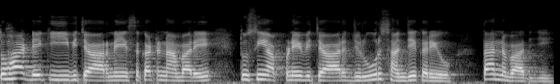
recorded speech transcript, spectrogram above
ਤੁਹਾਡੇ ਕੀ ਵਿਚਾਰ ਨੇ ਇਸ ਘਟਨਾ ਬਾਰੇ? ਤੁਸੀਂ ਆਪਣੇ ਵਿਚਾਰ ਜ਼ਰੂਰ ਸਾਂਝੇ ਕਰਿਓ। ਧੰਨਵਾਦ ਜੀ।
